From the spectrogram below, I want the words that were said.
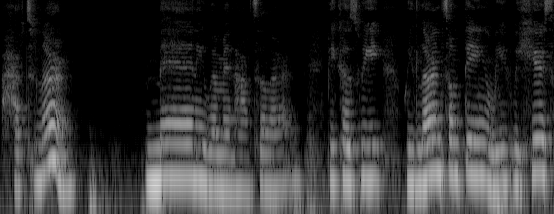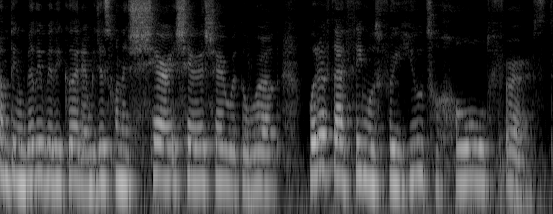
have to learn. Many women have to learn because we we learn something, we, we hear something really, really good and we just want to share it, share it, share it with the world. What if that thing was for you to hold first?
